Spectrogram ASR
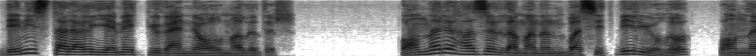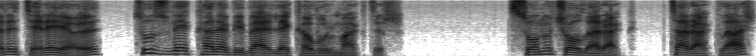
deniz tarağı yemek güvenli olmalıdır. Onları hazırlamanın basit bir yolu, onları tereyağı, tuz ve karabiberle kavurmaktır. Sonuç olarak, taraklar,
